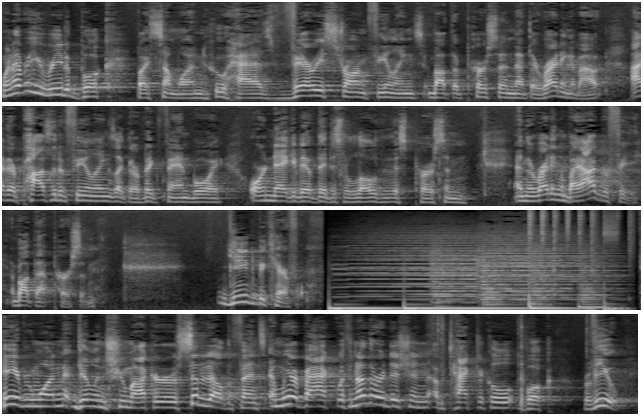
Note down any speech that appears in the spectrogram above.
Whenever you read a book by someone who has very strong feelings about the person that they're writing about, either positive feelings like they're a big fanboy, or negative, they just loathe this person, and they're writing a biography about that person, you need to be careful. Hey everyone, Dylan Schumacher, Citadel Defense, and we are back with another edition of Tactical Book Review.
